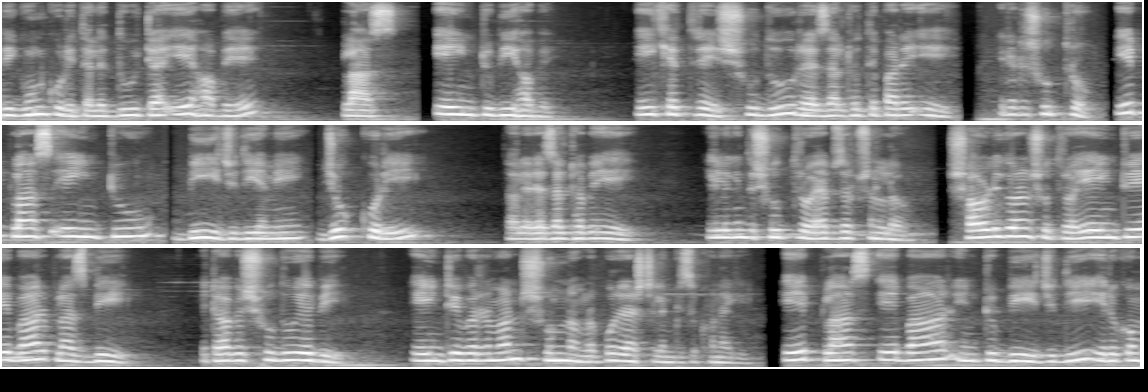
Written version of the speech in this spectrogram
বি গুণ করি, তাহলে দুইটা এ হবে প্লাস এ ইন্টু বি হবে। এই ক্ষেত্রে শুধু রেজাল্ট হতে পারে এ এটা একটা সূত্র। A plus A into B যদি আমি যোগ করি, তাহলে রেজাল্ট হবে এ এগুলো কিন্তু সূত্র অ্যাবজর্পশন ল। সরলীকরণ সূত্র A into A bar plus B এটা হবে শুধু এ বি এ ইন্টু এ বারের মান শূন্য, আমরা পড়ে আসছিলাম কিছুক্ষণ আগে। A plus A bar into B যদি এরকম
